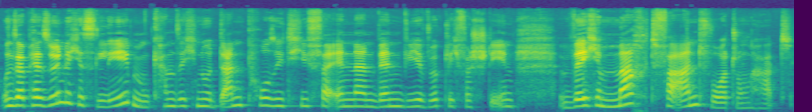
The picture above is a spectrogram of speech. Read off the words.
unser persönliches Leben kann sich nur dann positiv verändern, wenn wir wirklich verstehen, welche Macht Verantwortung hat.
